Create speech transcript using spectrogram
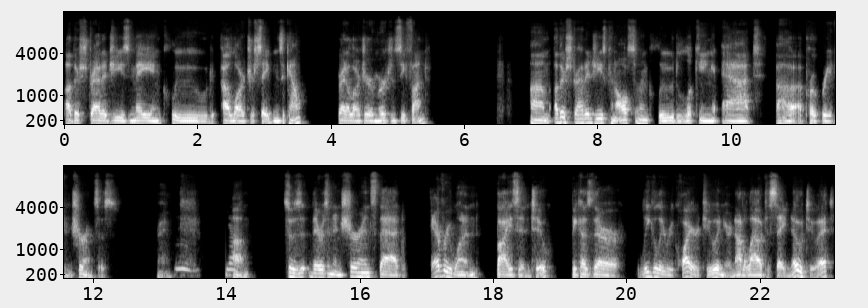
other strategies may include a larger savings account right a larger emergency fund um, other strategies can also include looking at uh, appropriate insurances, right? Mm, Yeah, Um, so there's an insurance that everyone buys into because they're legally required to, and you're not allowed to say no to it.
